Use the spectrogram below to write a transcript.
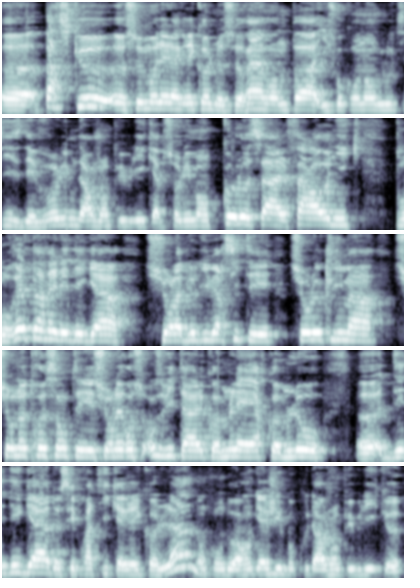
euh, parce que euh, ce modèle agricole ne se réinvente pas, il faut qu'on engloutisse des volumes d'argent public absolument colossal, pharaoniques, pour réparer les dégâts sur la biodiversité, sur le climat, sur notre santé, sur les ressources vitales comme l'air, comme l'eau, euh, des dégâts de ces pratiques agricoles-là. Donc on doit engager beaucoup d'argent public euh,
